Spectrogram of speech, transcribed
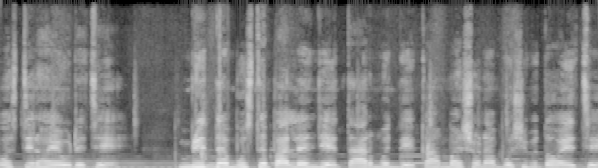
অস্থির হয়ে উঠেছে। বৃদ্ধা বুঝতে পারলেন যে তার মধ্যে কাম বাসনা বশীভূত হয়েছে।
